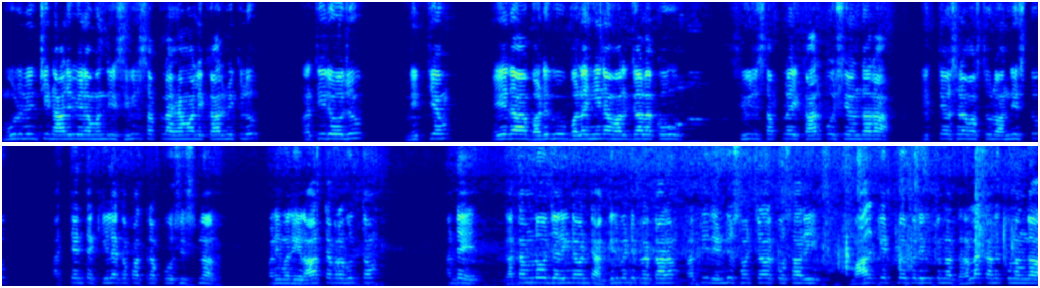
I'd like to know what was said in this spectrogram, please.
మూడు నుంచి నాలుగు వేల మంది సివిల్ సప్లై హమాలి కార్మికులు ప్రతిరోజు నిత్యం పేద బడుగు బలహీన వర్గాలకు సివిల్ సప్లై కార్పొరేషన్ ద్వారా నిత్యావసర వస్తువులు అందిస్తూ అత్యంత కీలక పాత్ర పోషిస్తున్నారు. మరి మరి రాష్ట్ర ప్రభుత్వం అంటే గతంలో జరిగినటువంటి అగ్రిమెంట్ ప్రకారం ప్రతి రెండు సంవత్సరాలకు ఒకసారి మార్కెట్లో పెరుగుతున్న ధరలకు అనుగుణంగా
